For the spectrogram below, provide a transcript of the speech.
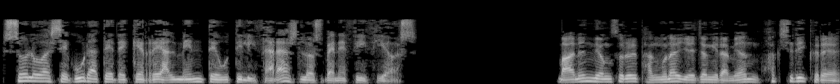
Solo asegúrate de que realmente utilizarás los beneficios. 많은 명소를 방문할 예정이라면 확실히 그래.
